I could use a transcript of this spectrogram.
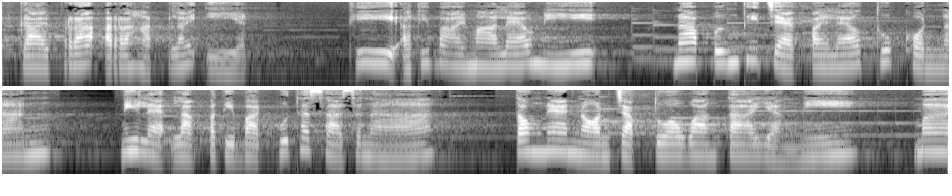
ดกายพระอรหัตละเอียด ที่อธิบายมาแล้วนี้ หน้าปึ้งที่แจกไปแล้วทุกคนนั้น นี่แหละหลักปฏิบัติพุทธศาสนา ต้องแน่นอนจับตัววางตาอย่างนี้ ไม่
